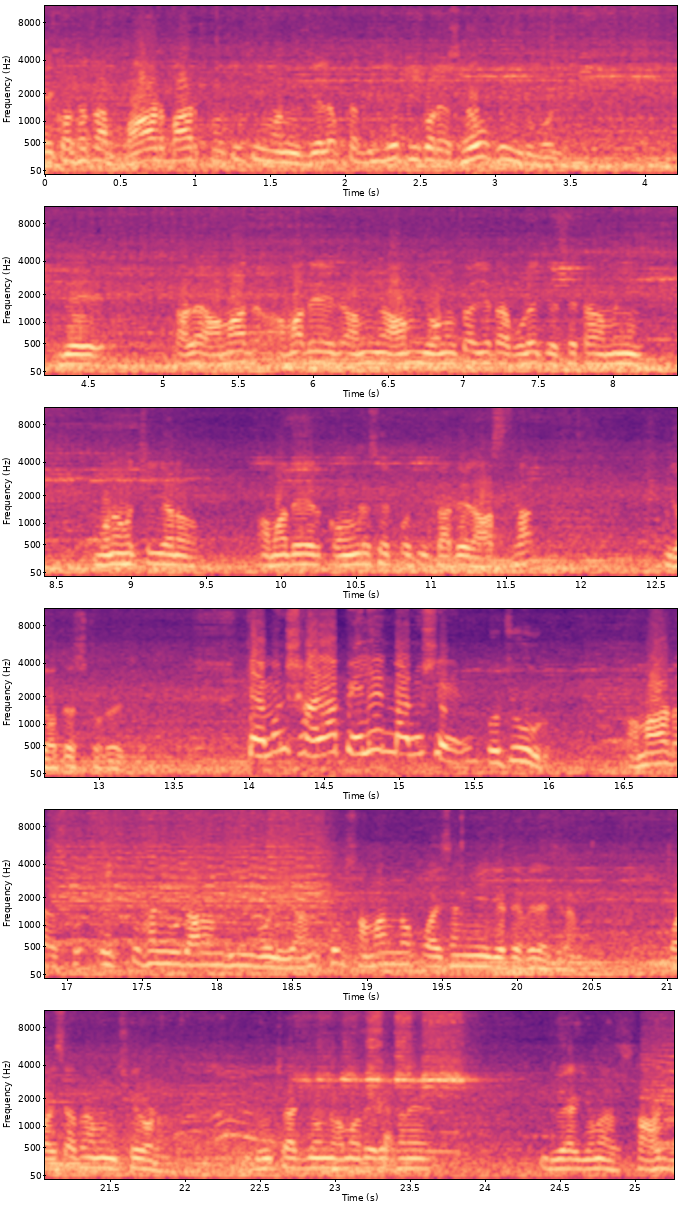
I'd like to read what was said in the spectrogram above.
এই কথাটা বারবার প্রতিটি মানুষ যে লোকটা বিজেপি করে সেও কিন্তু বলছে যে তাহলে আমার আমাদের আমি আম জনতা যেটা বলেছে সেটা আমি মনে হচ্ছে যেন আমাদের কংগ্রেসের প্রতি তাদের আস্থা যথেষ্ট রয়েছে। কেমন সাড়া পেলেন মানুষের? প্রচুর। আমার একটুখানি উদাহরণ দিয়ে বলি আমি খুব সামান্য পয়সা নিয়ে যেতে পেরেছিলাম। পয়সা তেমন ছিল না। দু চারজন আমাদের এখানে দু একজন সাহায্য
